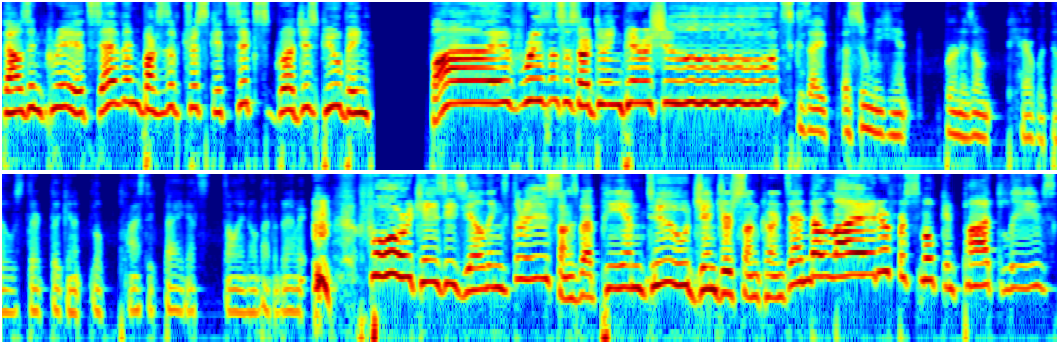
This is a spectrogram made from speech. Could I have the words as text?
thousand crits, seven boxes of Triscuits, six grudges pubing, five reasons to start doing parachutes. Because I assume he can't burn his own hair with those. They're like in a little plastic bag. That's all I know about them. But anyway, four KZ's yelling, three songs about PM2, ginger sunkerns, and a lighter for smoking pot leaves.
